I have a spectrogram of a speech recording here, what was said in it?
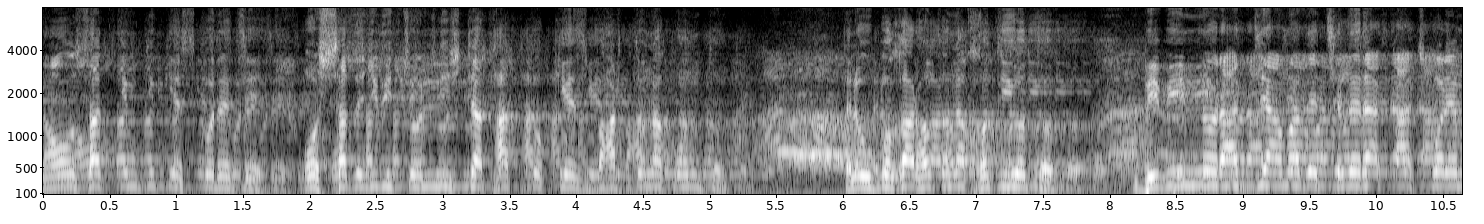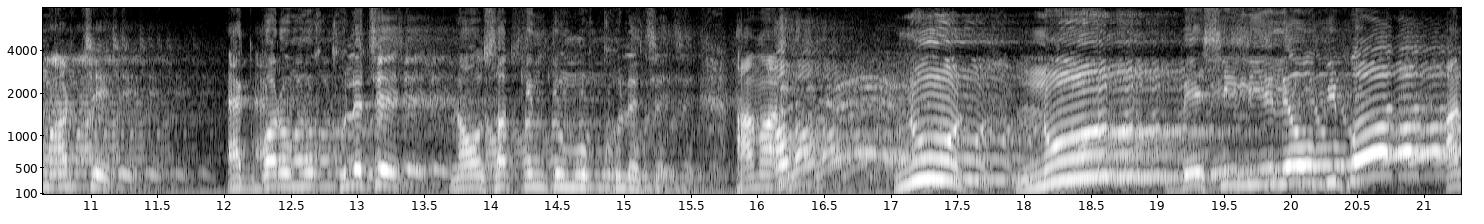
নওসাদ কিন্তু কেস করেছে। ওর সাথে যদি চল্লিশটা থাকতো কেস বাড়তো না কমতো? তাহলে উপকার হতো না ক্ষতি হতো? বিভিন্ন রাজ্যে আমাদের ছেলেরা কাজ করে মারছে। একবারও মুখ খুলেছে নওসাদ কিন্তু মুখ খুলেছে। আমার নুন নুন বেশি নিলেও বিপদ আর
